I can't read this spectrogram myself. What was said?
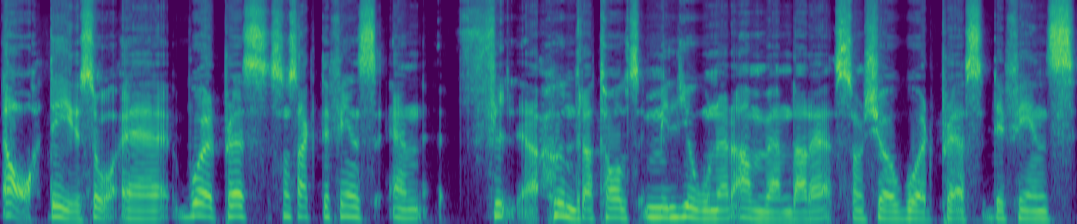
Ja, det är ju så. Eh, Wordpress, som sagt, det finns en hundratals miljoner användare som kör Wordpress. Det finns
